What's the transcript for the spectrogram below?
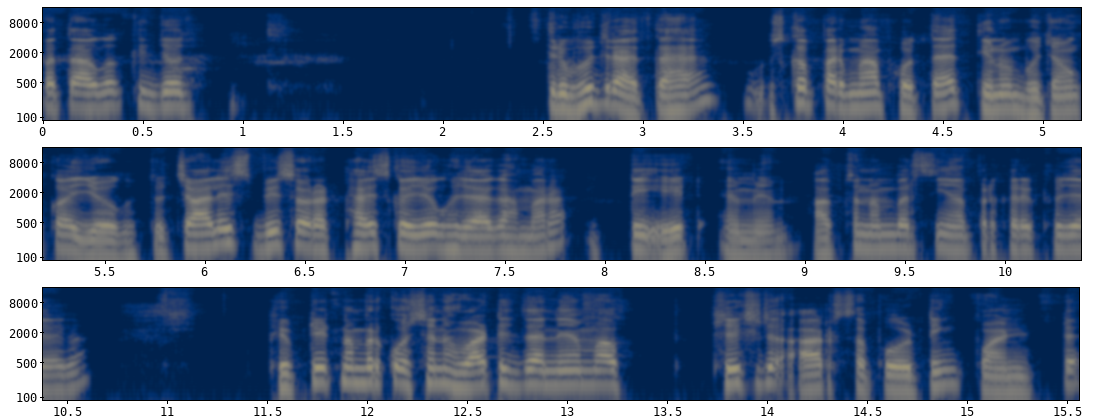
पता होगा कि जो त्रिभुज रहता है, उसका परिमाप होता है तीनों भुजाओं का योग। तो 40 20 और 28 का योग हो जाएगा हमारा 88 eight m option number c यहाँ पर करेक्ट हो जाएगा। 58 नंबर क्वेश्चन है what is the name of fixed or supporting point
